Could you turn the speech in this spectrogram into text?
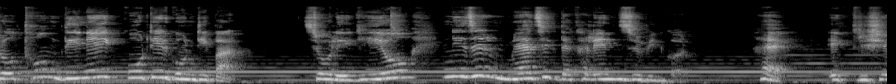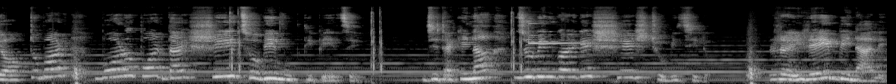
প্রথম দিনেই কোটির গন্ডি পার। চলে গিয়েও নিজের ম্যাজিক দেখালেন জুবিন গর্গ হ্যাঁ একত্রিশে অক্টোবর বড় পর্দায় সেই ছবি মুক্তি পেয়েছে, যেটা কিনা জুবিন গর্গের শেষ ছবি ছিল রেই রে বিনালে।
